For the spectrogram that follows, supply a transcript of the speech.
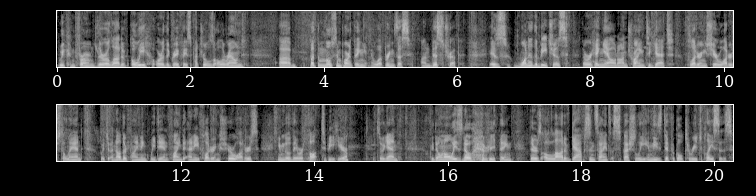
we confirmed there are a lot of ōi, or the gray-faced petrels, all around. Um, but the most important thing, and what brings us on this trip, is one of the beaches that we're hanging out on trying to get fluttering shearwaters to land, which another finding, we didn't find any fluttering shearwaters, even though they were thought to be here. So again, we don't always know everything. There's a lot of gaps in science, especially in these difficult to reach places.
